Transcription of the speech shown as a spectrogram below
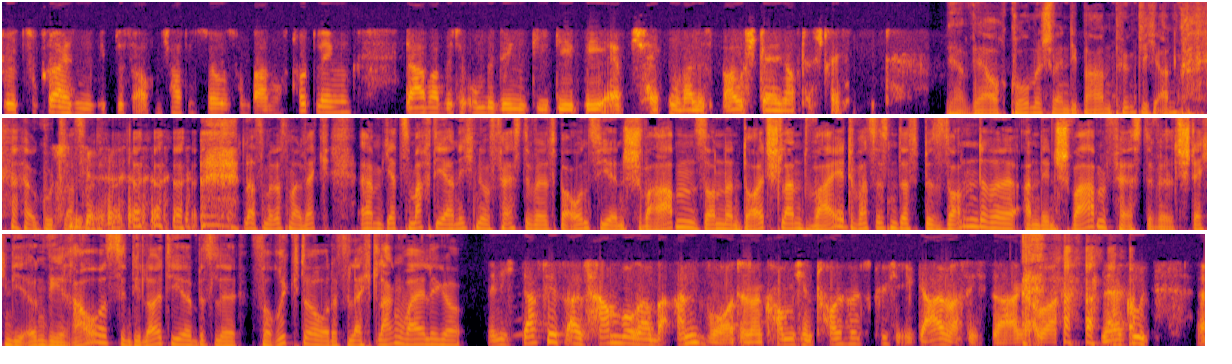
Für Zugreisende gibt es auch einen Shuttle-Service vom Bahnhof Tuttlingen. Da aber bitte unbedingt die DB-App checken, weil es Baustellen auf der Strecke gibt. Ja, wäre auch komisch, wenn die Bahn pünktlich ankommt. Gut, lassen wir, lassen wir das mal weg. Ähm, jetzt macht ihr ja nicht nur Festivals bei uns hier in Schwaben, sondern deutschlandweit. Was ist denn das Besondere an den Schwaben-Festivals? Stechen die irgendwie raus? Sind die Leute hier ein bisschen verrückter oder vielleicht langweiliger? Wenn ich das jetzt als Hamburger beantworte, dann komme ich in Teufelsküche, egal was ich sage. Aber na gut,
